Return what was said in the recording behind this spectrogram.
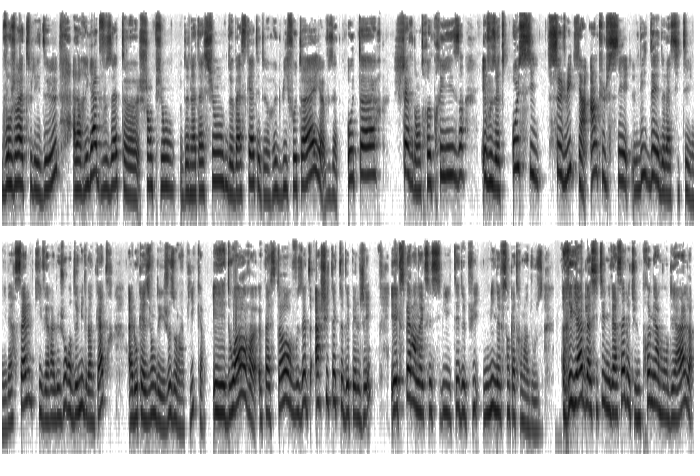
Bonjour à tous les deux. Alors Riyad, vous êtes euh, champion de natation, de basket et de rugby fauteuil. Vous êtes auteur, chef d'entreprise et vous êtes aussi celui qui a impulsé l'idée de la cité universelle qui verra le jour en 2024 à l'occasion des Jeux Olympiques. Et Edouard Pastor, vous êtes architecte des PLG et expert en accessibilité depuis 1992. Riyad, la cité universelle est une première mondiale.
